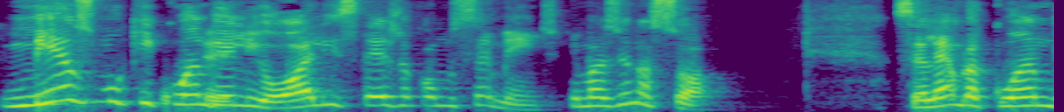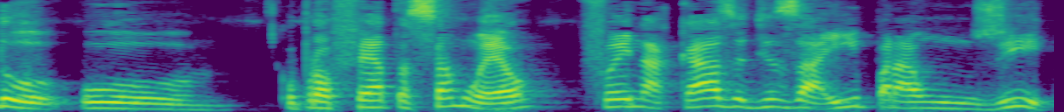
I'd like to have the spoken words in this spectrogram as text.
mesmo que quando ele olhe esteja como semente. Imagina só. Você lembra quando o, o profeta Samuel foi na casa de Isaí para ungir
